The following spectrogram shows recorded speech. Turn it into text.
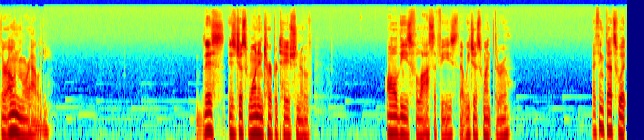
their own morality. This is just one interpretation of all these philosophies that we just went through. I think that's what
